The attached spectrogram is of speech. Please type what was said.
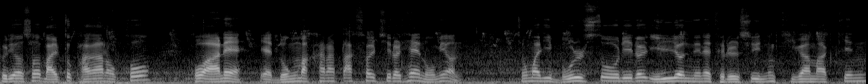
그려서 말뚝 박아 놓고 그 안에 예, 농막 하나 딱 설치를 해 놓으면 정말 이 물소리를 1년 내내 들을 수 있는 기가 막힌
